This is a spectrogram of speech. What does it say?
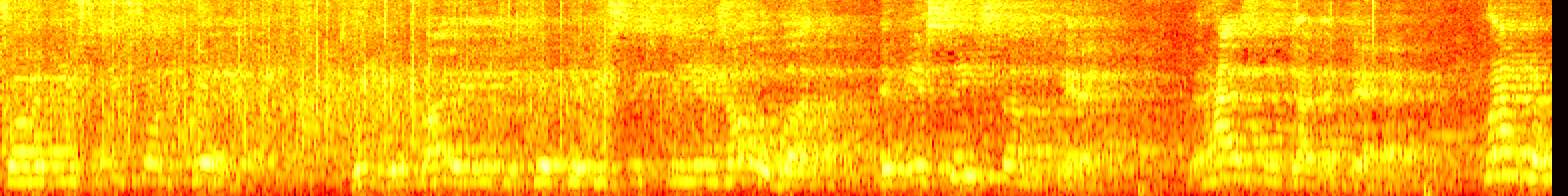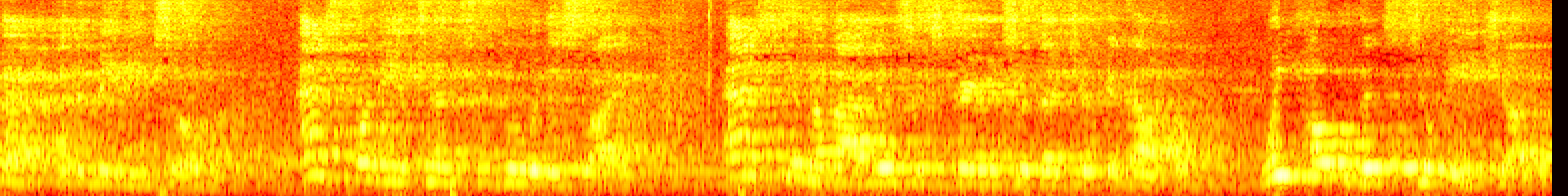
So if you see some kid, with, my age, a kid could be 60 years old, but if you see some kid that hasn't got a dad, grab him after the meeting's over. Ask what he intends to do with his life. Ask him about his experience so that you can help him. We owe this to each other.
